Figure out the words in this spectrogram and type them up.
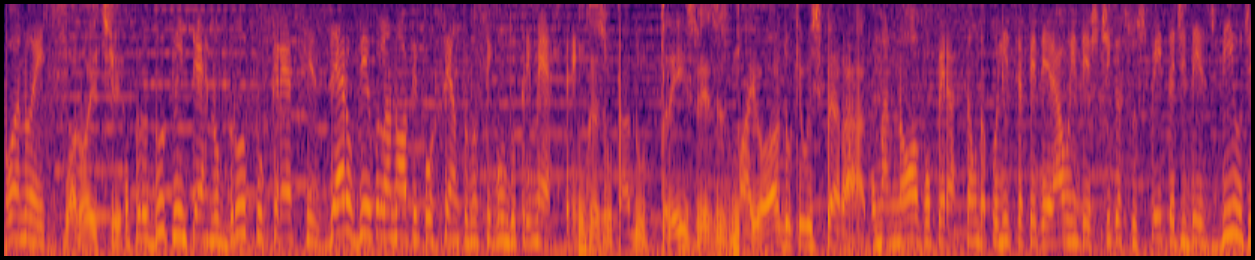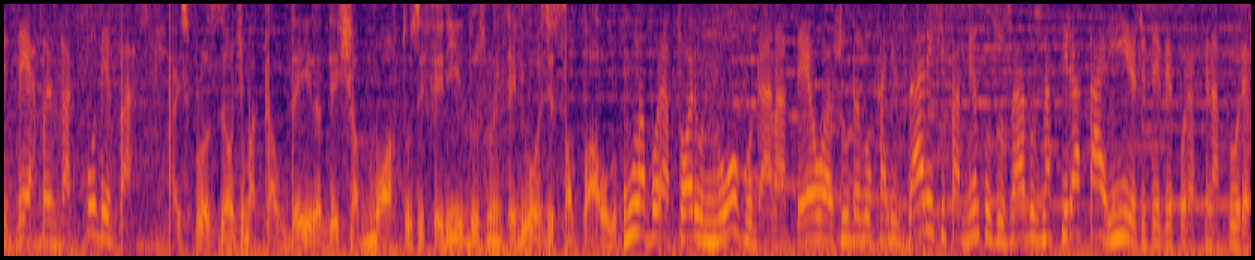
Boa noite. Boa noite. O produto interno bruto cresce 0,9% no segundo trimestre. Um resultado três vezes maior do que o esperado. Uma nova operação da Polícia Federal investiga suspeita de desvio de verbas da Codevasf. A explosão de uma caldeira deixa mortos e feridos no interior de São Paulo. Um laboratório novo da Anatel ajuda a localizar equipamentos usados na pirataria de TV por assinatura.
